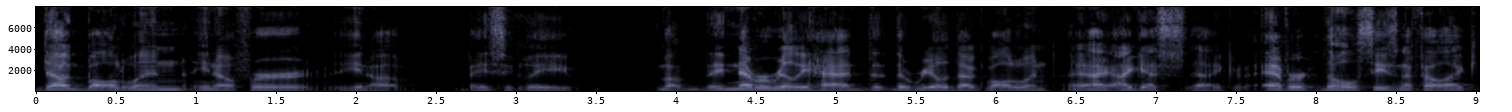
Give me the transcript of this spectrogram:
Doug Baldwin, you know, for you know basically they never really had the, the real Doug Baldwin, I, I, guess, like ever the whole season. I felt like,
